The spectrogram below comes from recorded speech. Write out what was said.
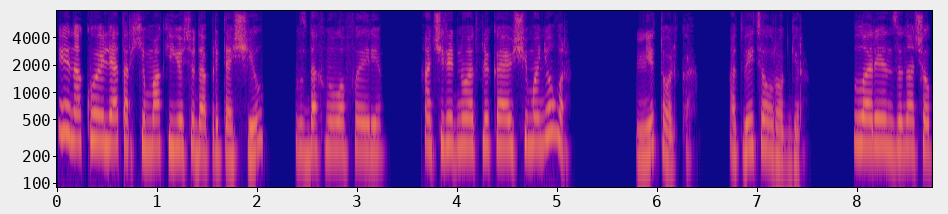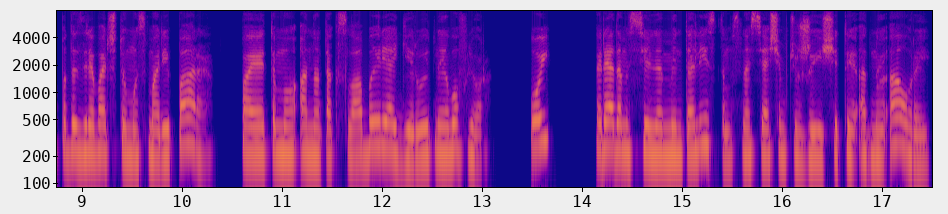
И на кой ляд Архимаг ее сюда притащил? Вздохнула Фейри. Очередной отвлекающий маневр? Не только, ответил Родгер. Лорензо начал подозревать, что мы с Мари пара, поэтому она так слабо и реагирует на его флер. Ой, рядом с сильным менталистом, сносящим чужие щиты одной аурой,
